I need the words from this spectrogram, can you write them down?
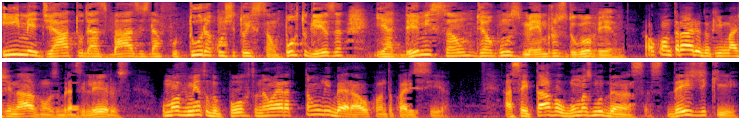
imediato das bases da futura Constituição portuguesa e a demissão de alguns membros do governo. Ao contrário do que imaginavam os brasileiros, o movimento do Porto não era tão liberal quanto parecia. Aceitava algumas mudanças, desde que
